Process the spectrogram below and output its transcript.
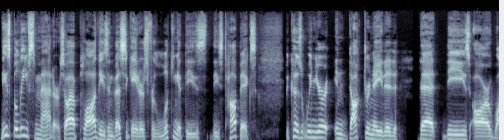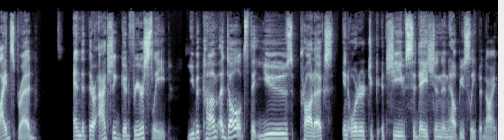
these beliefs matter. So I applaud these investigators for looking at these these topics because when you're indoctrinated that these are widespread and that they're actually good for your sleep, you become adults that use products in order to achieve sedation and help you sleep at night.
